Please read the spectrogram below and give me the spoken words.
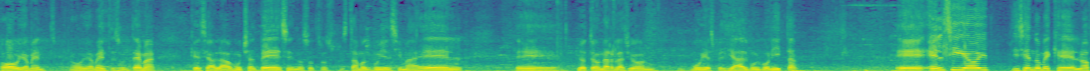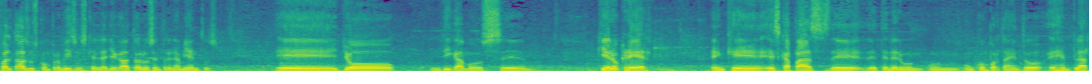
Obviamente, obviamente es un tema que se ha hablado muchas veces, nosotros estamos muy encima de él, eh, yo tengo una relación muy especial, muy bonita. Eh, él sigue hoy diciéndome que él no ha faltado a sus compromisos, que él le ha llegado a todos los entrenamientos. Eh, yo, digamos, quiero creer en que es capaz de, tener un, un- comportamiento ejemplar.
